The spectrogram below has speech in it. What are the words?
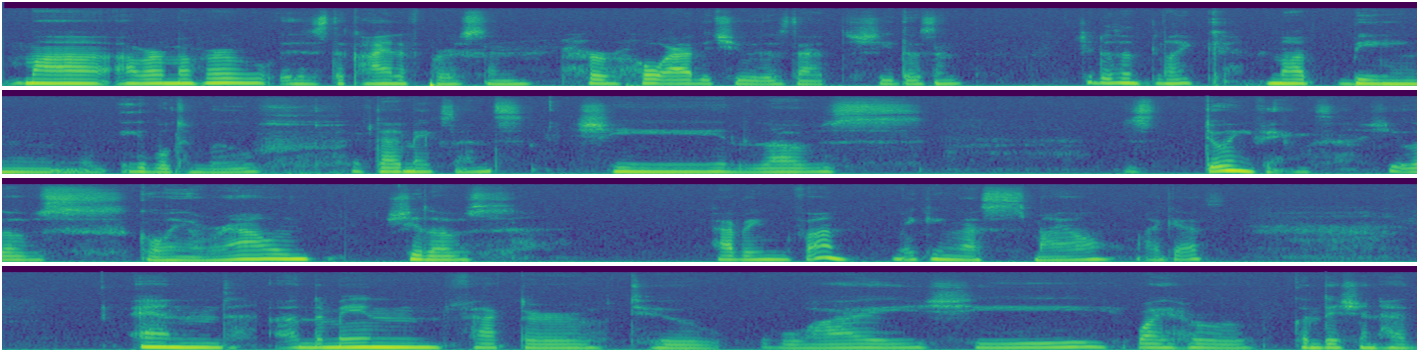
ma our mother is the kind of person. Her whole attitude is that she doesn't she doesn't like not being able to move, if that makes sense. She loves just doing things. She loves going around. She loves having fun, making us smile, I guess. And uh, the main factor to why she, why her condition had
